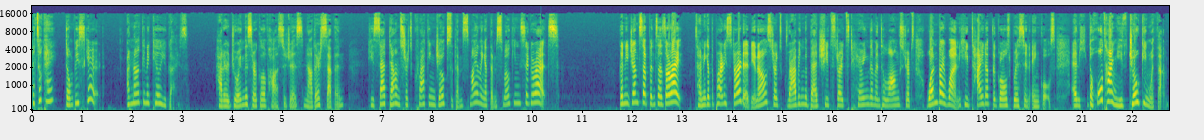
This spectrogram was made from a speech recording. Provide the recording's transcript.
It's okay. Don't be scared. I'm not going to kill you guys had her join the circle of hostages. Now there's seven. He sat down, starts cracking jokes at them, smiling at them, smoking cigarettes. Then he jumps up and says, All right, time to get the party started, you know? Starts grabbing the bed sheets, starts tearing them into long strips. One by one, he tied up the girls' wrists and ankles. And he, the whole time, he's joking with them.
